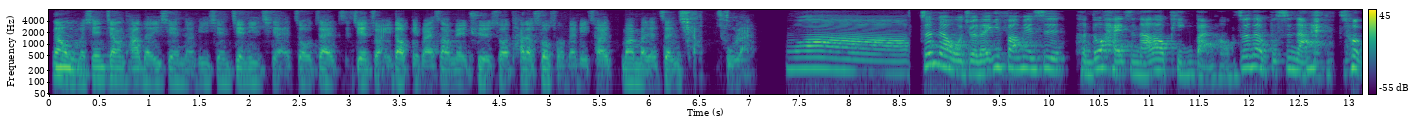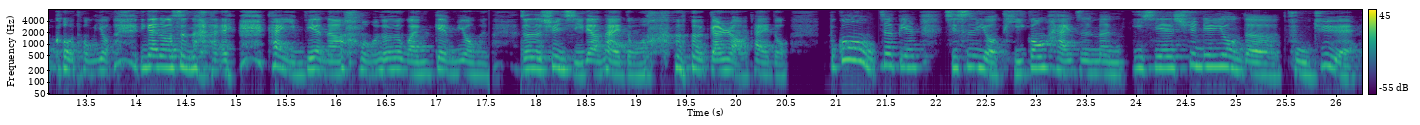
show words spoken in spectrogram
那我们先将它的一些能力先建立起来之后，再直接转移到平板上面去的时候，它的搜索能力才会慢慢的增强出来。哇，真的，我觉得一方面是很多孩子拿到平板哈，真的不是拿来 做沟通用，应该都是拿来 看影片呐，或者是玩 game 用的，真的讯息量太多，呵呵，干扰太多。不过这边其实有提供孩子们一些训练用的辅具，诶，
